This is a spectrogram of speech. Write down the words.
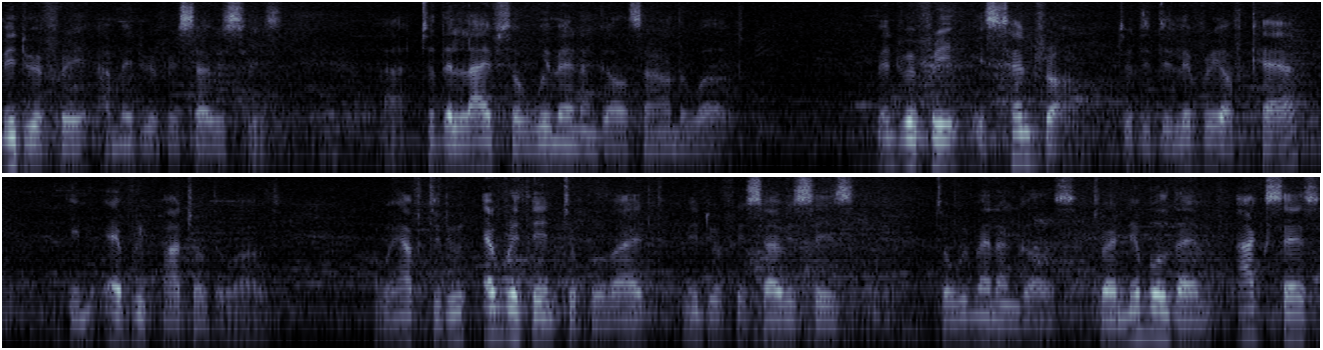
midwifery and midwifery services uh, to the lives of women and girls around the world. Midwifery is central to the delivery of care in every part of the world. We have to do everything to provide midwifery services to women and girls to enable them access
